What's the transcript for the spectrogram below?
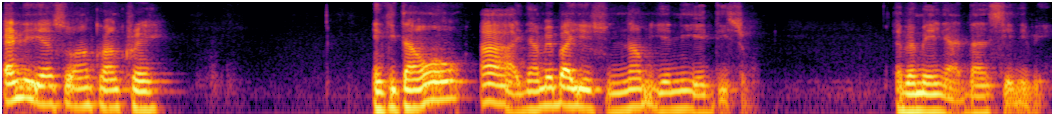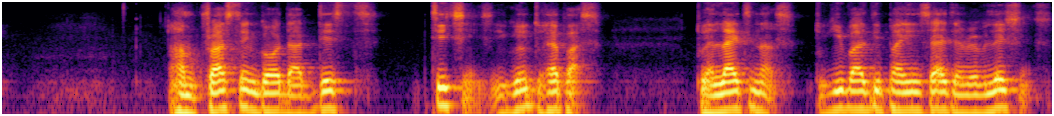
Ɛne yɛn nso ankorankora. Nkitaho a nyame ba yesu nam yɛ di so ɛbɛma yɛnya adanseɛ ni bi i'm trusting god that this teachings is going to help us to enlighten us to give us deeper insight and revelations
